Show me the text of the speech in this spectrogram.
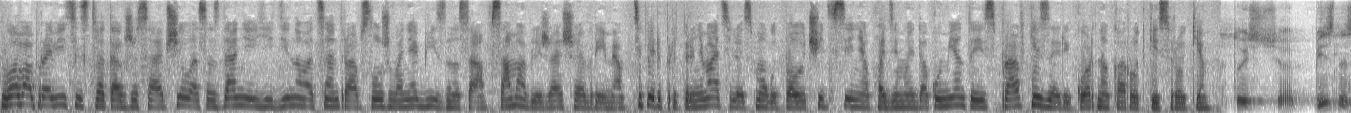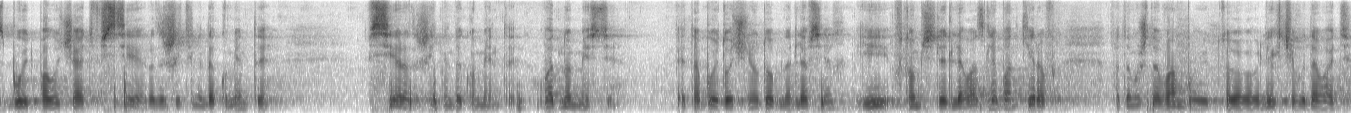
Глава правительства также сообщил о создании единого центра обслуживания бизнеса в самое ближайшее время. Теперь предприниматели смогут получить все необходимые документы и справки за рекордно короткие сроки. То есть э, бизнес будет получать все разрешительные документы, все разрешительные документы в одном месте. Это будет очень удобно для всех и в том числе для вас, для банкиров – потому что вам будет э, легче выдавать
